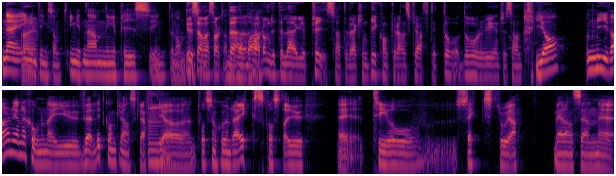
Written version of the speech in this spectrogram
Nej, Nej. ingenting sånt. Inget namn, inget pris, inte någonting Det är samma sak där. bara- Har de lite lägre pris så att det verkligen blir konkurrenskraftigt då, då vore det ju intressant. Ja, de nuvarande generationerna är ju väldigt konkurrenskraftiga. Mm. 2700X kostar ju eh, 3 och 6 tror jag. Medan sen eh,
